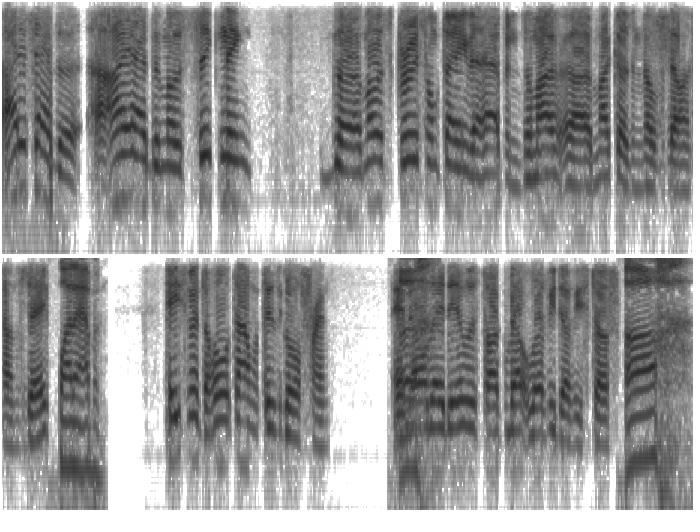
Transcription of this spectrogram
I just had the I had the most sickening, the most gruesome thing that happened to my uh, my cousin over Valentine's Day. what happened? He spent the whole time with his girlfriend, and Ugh. all they did was talk about lovey-dovey stuff. Oh,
